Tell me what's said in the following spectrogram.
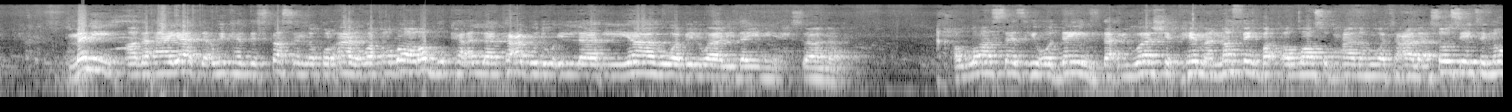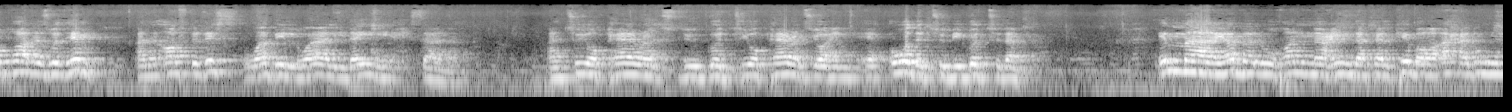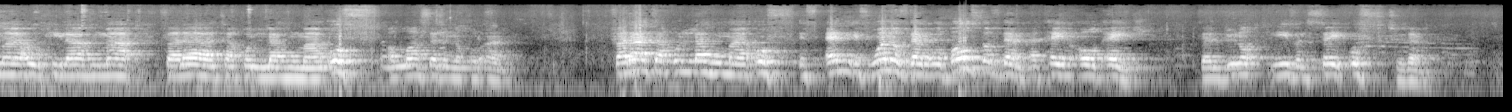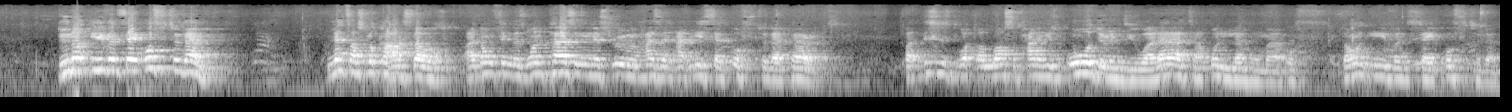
Many are the ayat that we can discuss in the Quran. وَقَضَى رَبُّكَ أَلَّا تَعْبُدُوا إِلَّا إِيَّاهُ وَبِالْوَالِدَيْنِ إِحْسَانًا Allah says He ordains that you worship Him and nothing but Allah subhanahu wa ta'ala, associating no partners with Him. And then after this, وَبِالْوَالِدَيْنِ إِحْسَانًا And to your parents do good. To your parents you are in, ordered to be good to them. إما يبلغن عندك الكبر أحدهما أو كلاهما فلا تقل لهما أف Allah says in the Quran فلا تقل لهما أف if any if one of them or both of them attain old age then do not even say uff to them do not even say uff to them let us look at ourselves I don't think there's one person in this room who hasn't at least said uff to their parents but this is what Allah subhanahu wa ta'ala is ordering you. وَلَا تَقُلْ لَهُمَا أُفْ Don't even say uff to them.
